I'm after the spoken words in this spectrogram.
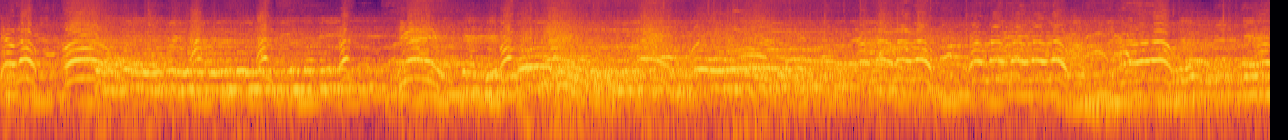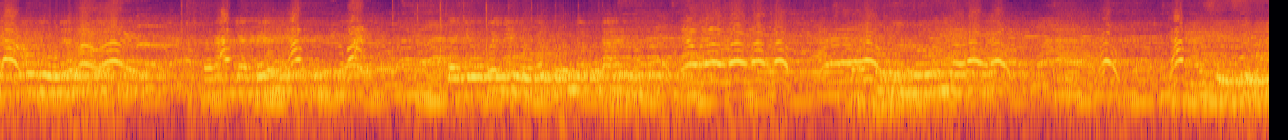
Leo đâu? Ờ. Hắt. Hắt. Hắt. Đi. Hắt. Hãy subscribe cho kênh Ghiền Mì Gõ Để không bỏ lỡ những video hấp dẫn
